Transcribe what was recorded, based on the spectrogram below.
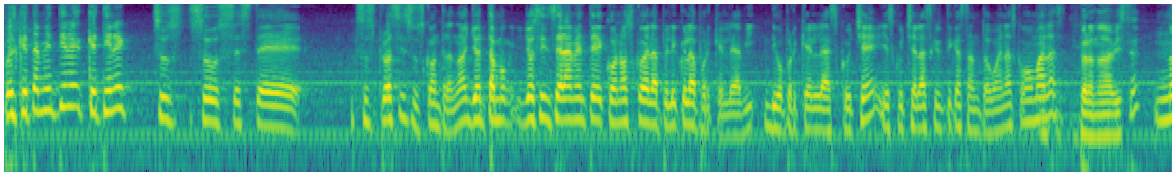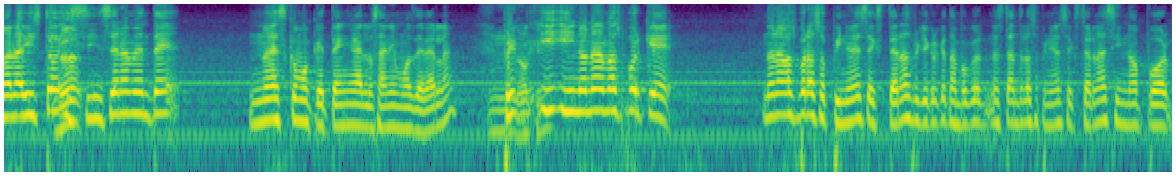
Pues que también tiene, que tiene sus, sus, este, sus pros y sus contras, ¿no? Yo tampoco, yo sinceramente conozco de la película porque la vi, digo, porque la escuché y escuché las críticas tanto buenas como malas. ¿Pero no la viste? No la he visto No. y sinceramente no es como que tenga los ánimos de verla. Mm, y, y no nada más porque. No nada más por las opiniones externas, porque yo creo que tampoco no es tanto las opiniones externas, sino por.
